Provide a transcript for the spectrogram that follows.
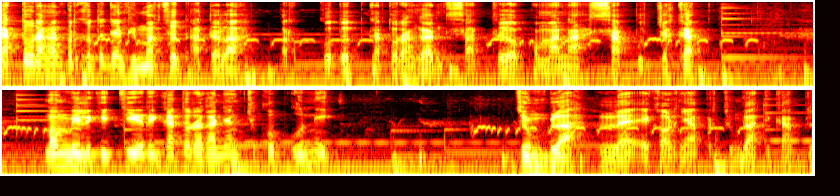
Katurangan perkutut yang dimaksud adalah perkutut katurangan satrio pemanah sapu jagat. Memiliki ciri katurangan yang cukup unik. Jumlah helai ekornya berjumlah 13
